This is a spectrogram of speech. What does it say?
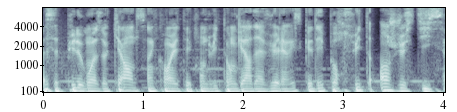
Cette plus de moins de 45 ans a été conduite en garde à vue. Elle risque des poursuites en justice.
